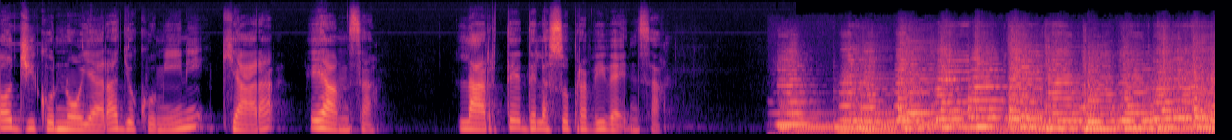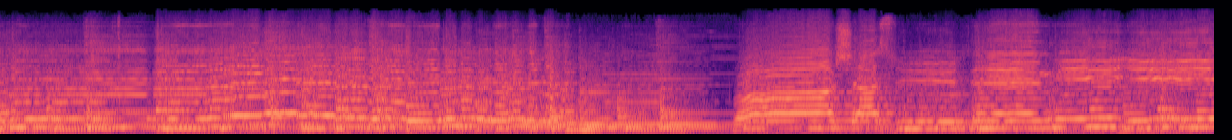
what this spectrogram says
Oggi con noi a Radio Comini, Chiara e Amsa, l'arte della sopravvivenza. Pasha süte mie,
